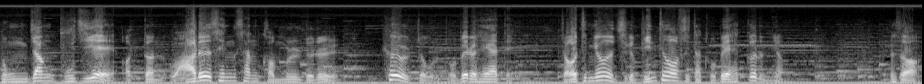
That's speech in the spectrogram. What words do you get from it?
농장 부지에 어떤 와르 생산 건물들을 효율적으로 도배를 해야 돼. 저 같은 경우는 지금 빈틈없이 다 도배했거든요. 그래서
